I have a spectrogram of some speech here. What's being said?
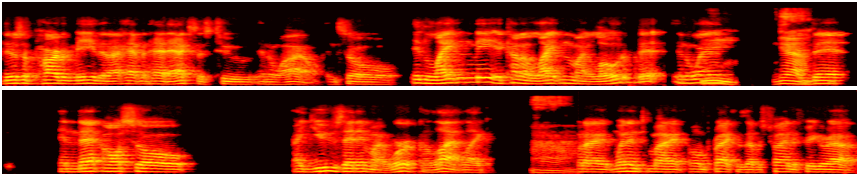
there's a part of me that I haven't had access to in a while, and so it lightened me. It kind of lightened my load a bit in a way. Mm, yeah. And then and that also I use that in my work a lot. Like uh. when I went into my own practice, I was trying to figure out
